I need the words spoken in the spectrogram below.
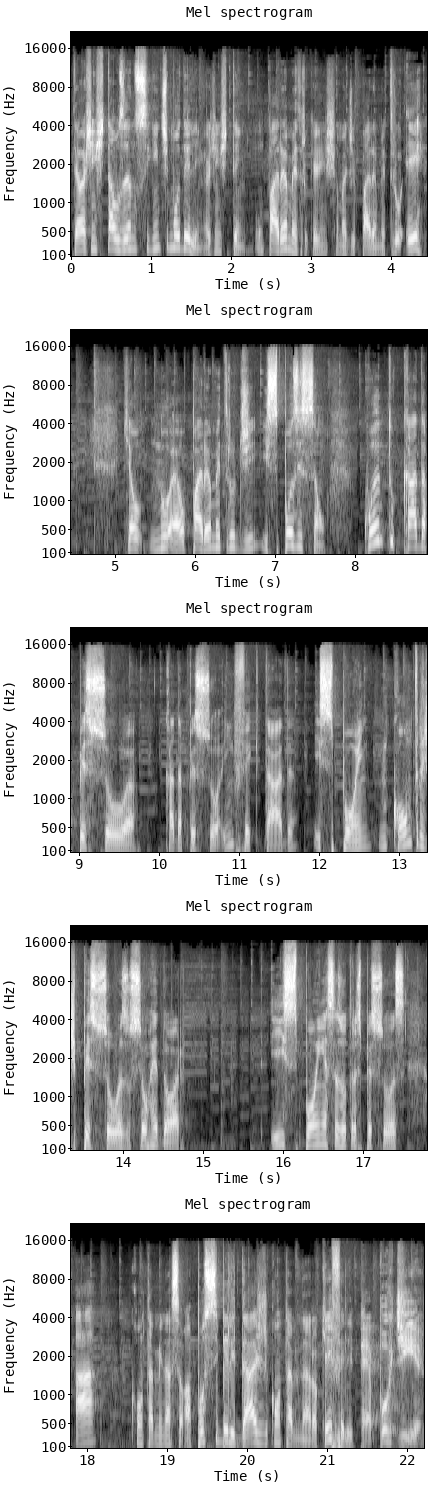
Então a gente está usando o seguinte modelinho: a gente tem um parâmetro que a gente chama de parâmetro E, que é o, no, é o parâmetro de exposição. Quanto cada pessoa, cada pessoa infectada expõe, encontra de pessoas no seu redor e expõe essas outras pessoas à contaminação, a possibilidade de contaminar, ok, Felipe? É, por dia.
